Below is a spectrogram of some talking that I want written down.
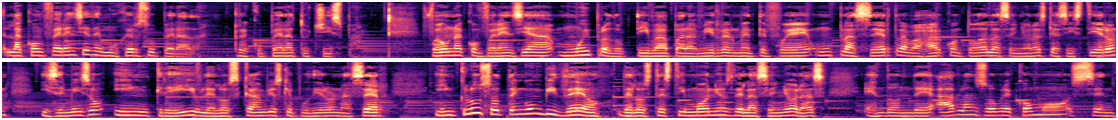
la conferencia de Mujer Superada, Recupera tu Chispa. Fue una conferencia muy productiva. Para mí realmente fue un placer trabajar con todas las señoras que asistieron y se me hizo increíble los cambios que pudieron hacer. Incluso tengo un video de los testimonios de las señoras en donde hablan sobre cómo se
